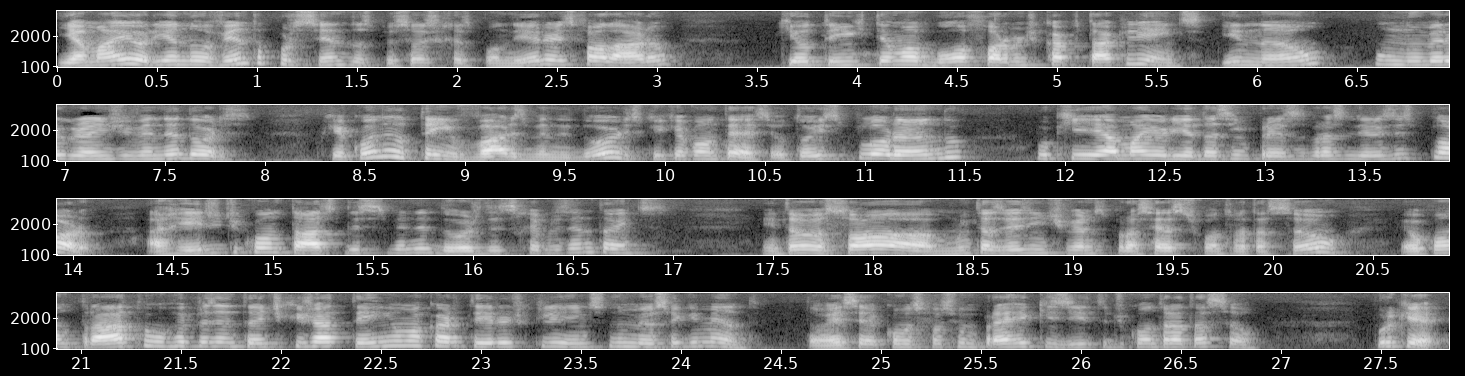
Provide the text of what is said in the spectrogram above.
E a maioria, 90% das pessoas que responderam, eles falaram que eu tenho que ter uma boa forma de captar clientes e não um número grande de vendedores. Porque quando eu tenho vários vendedores, o que, que acontece? Eu estou explorando o que a maioria das empresas brasileiras exploram. a rede de contatos desses vendedores, desses representantes. Então, eu só, muitas vezes a gente vê nos processos de contratação, eu contrato um representante que já tem uma carteira de clientes no meu segmento. Então, esse é como se fosse um pré-requisito de contratação. Por quê?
